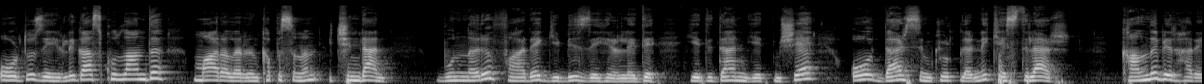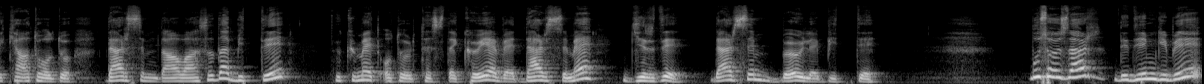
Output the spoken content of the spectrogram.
Ordu zehirli gaz kullandı. Mağaraların kapısının içinden bunları fare gibi zehirledi. 7'den 70'e o Dersim Kürtlerini kestiler. Kanlı bir harekat oldu. Dersim davası da bitti. Hükümet otoritesi de köye ve Dersim'e girdi. Dersim böyle bitti.'' Bu sözler dediğim gibi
